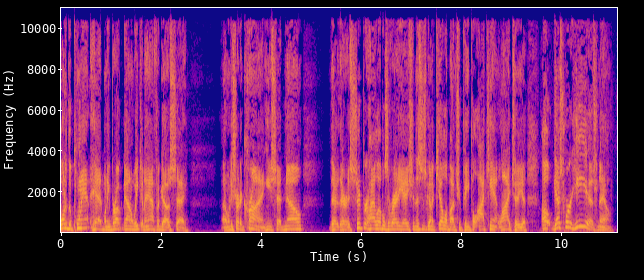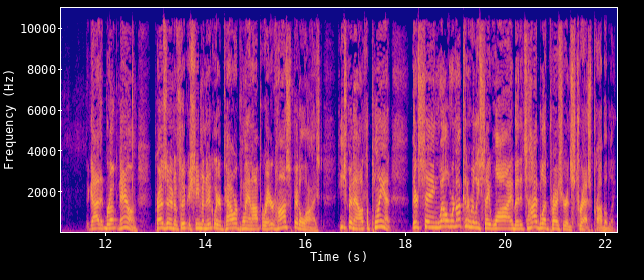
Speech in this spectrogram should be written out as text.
What did the plant head, when he broke down a week and a half ago, say? Uh, when he started crying, he said, no, there, there is super high levels of radiation. This is going to kill a bunch of people. I can't lie to you. Oh, guess where he is now? The guy that broke down. President of Fukushima nuclear power plant operator hospitalized. He's been out at the plant. They're saying, well, we're not going to really say why, but it's high blood pressure and stress probably.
